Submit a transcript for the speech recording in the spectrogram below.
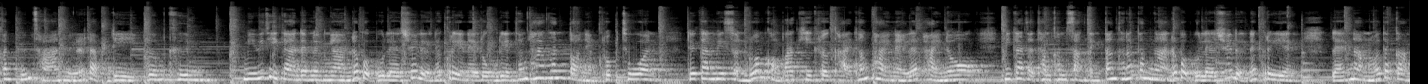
ขั้นพื้นฐานหรือระดับดีเพิ่มขึ้น มีวิธีการดำเนินงานระบบดูแลช่วยเหลือนักเรียนในโรงเรียนทั้ง 5 ขั้นตอนอย่างครบถ้วน โดยการมีส่วนร่วมของภาคีเครือข่ายทั้งภายในและภายนอกมีการจัดทำคำสั่งแต่งตั้งคณะทำงานระบบดูแลช่วยเหลือนักเรียน และนำนวัตกรรม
